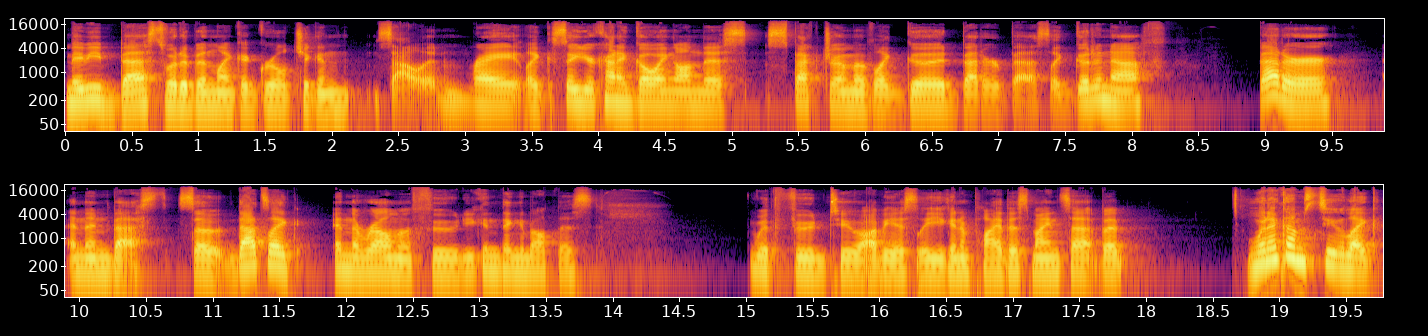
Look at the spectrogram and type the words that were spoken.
maybe best would have been like a grilled chicken salad, right? Like, so you're kind of going on this spectrum of like good, better, best, like good enough, better, and then best. So that's like in the realm of food. You can think about this with food too, obviously. You can apply this mindset. But when it comes to like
